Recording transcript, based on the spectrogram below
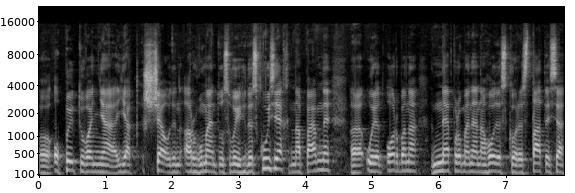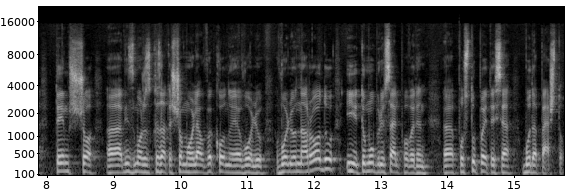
опитування як ще один аргумент у своїх дискусіях, напевне, е, уряд Орбана не промене нагоди скористатися тим, що е, він зможе сказати, що мовляв виконує волю волю народу, і тому Брюссель повинен е, поступитися Будапешту.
